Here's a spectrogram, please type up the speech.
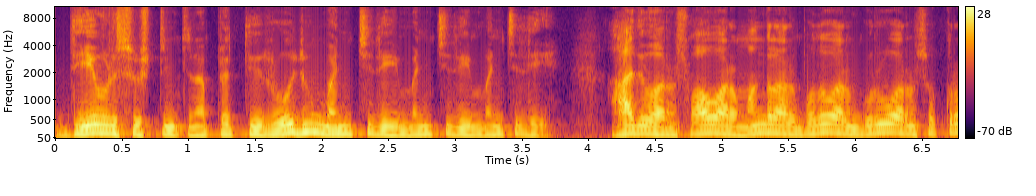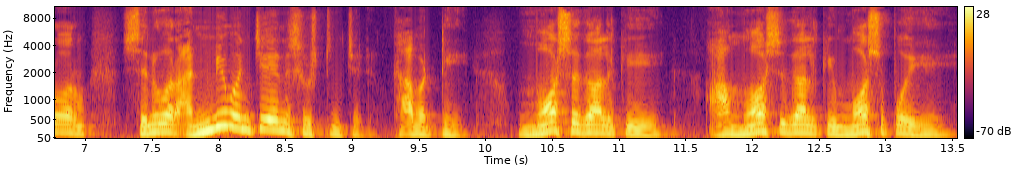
దేవుడు సృష్టించిన ప్రతిరోజు మంచిది మంచిది మంచిది. ఆదివారం సోమవారం మంగళవారం బుధవారం గురువారం శుక్రవారం శనివారం అన్నీ మంచి అని సృష్టించాడు. కాబట్టి మోసగాలకి ఆ మోసగాలకి మోసపోయి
